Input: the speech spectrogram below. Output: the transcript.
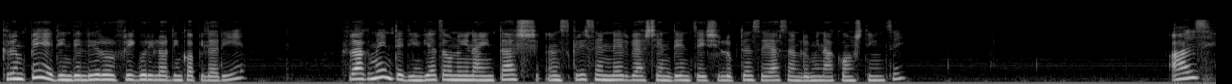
Crâmpeie din delirul frigurilor din copilărie? Fragmente din viața unui înaintaș înscrise în nervii ascendenței și luptând să iasă în lumina conștiinței? Azi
